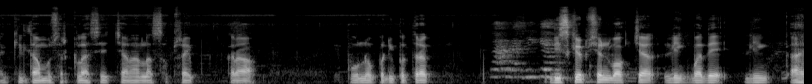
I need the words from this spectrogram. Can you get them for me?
अखिल तांबूसर क्लासेस चॅनलला सबस्क्राईब करा. पूर्ण परिपत्रक डिस्क्रिप्शन बॉक्सच्या लिंकमध्ये लिंक आहे.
